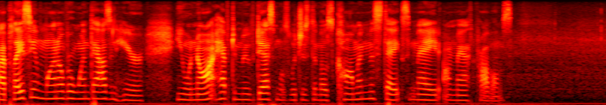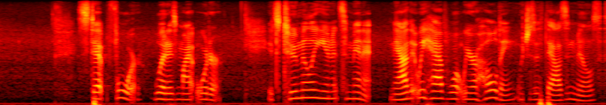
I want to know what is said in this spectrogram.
By placing 1 over 1000 here, you will not have to move decimals, which is the most common mistakes made on math problems. Step 4. What is my order? It's 2 milliunits a minute. Now that we have what we are holding, which is 1,000 mils,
